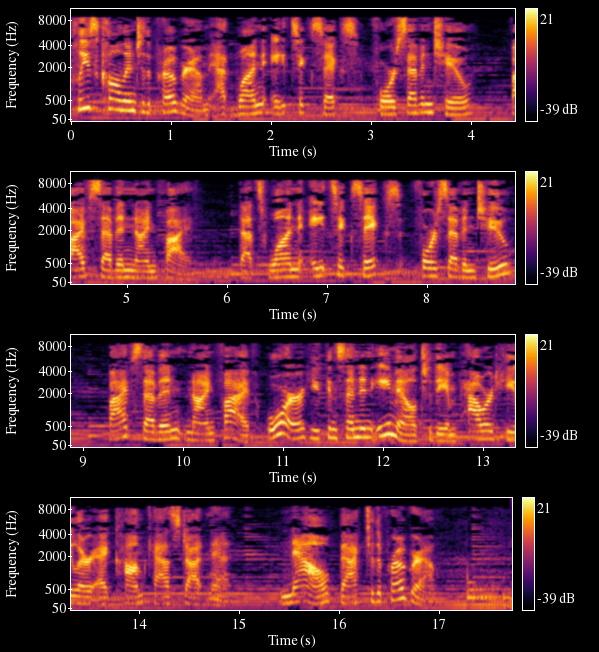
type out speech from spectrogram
please call into the program at 1-866-472-5795. That's 1-866-472-5795. Or you can send an email to the empowered healer at comcast.net. Now, back to the program.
